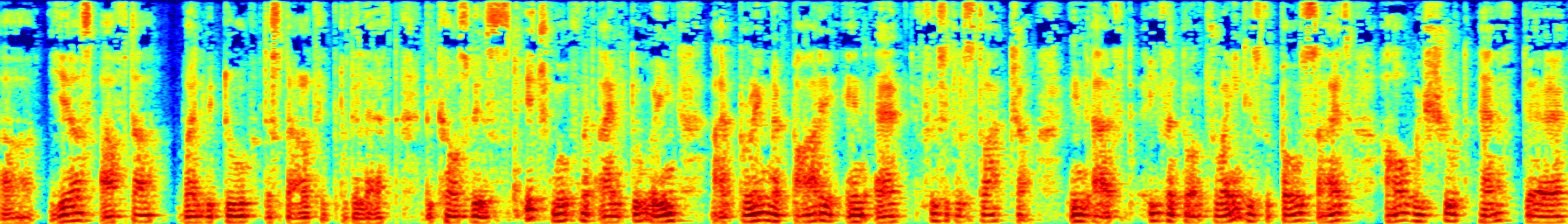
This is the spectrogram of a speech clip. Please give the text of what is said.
uh, years after when we do the spiral kick to the left because with each movement I'm doing I bring my body in a physical structure in uh, if I don't train this to both sides how we should have the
